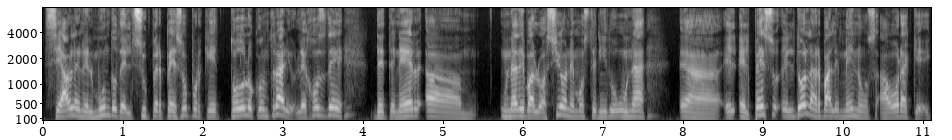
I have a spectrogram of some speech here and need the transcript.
se habla en el mundo del superpeso porque todo lo contrario, lejos de, de tener una devaluación, hemos tenido una Ah, el, peso, el dólar vale menos ahora que,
